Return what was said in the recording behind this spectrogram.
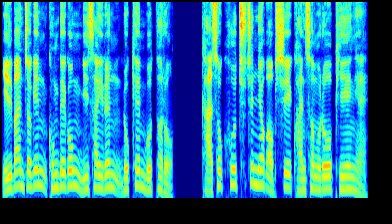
일반적인 공대공 미사일은 로켓 모터로 가속 후 추진력 없이 관성으로 비행해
